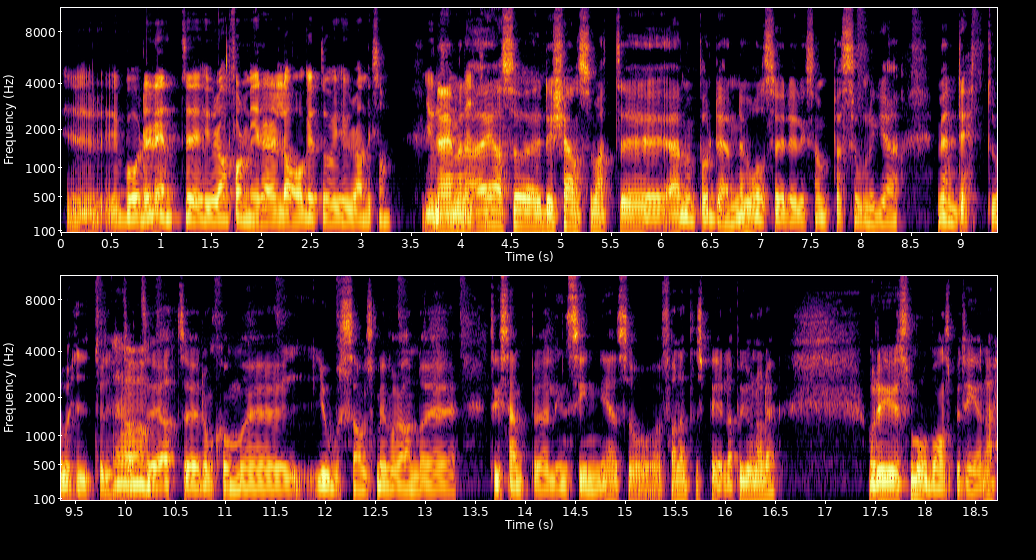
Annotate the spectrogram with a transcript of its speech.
Hur, både rent eh, hur han formerade laget och hur han liksom Nej men nej, alltså, det känns som att eh, även på den nivån så är det liksom personliga vendettor hit och dit. Ja. Att, eh, att eh, de kommer eh, osams med varandra. Eh, Till exempel Insigne så får han inte spela på grund av det. Och det är ju småbarnsbeteende.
